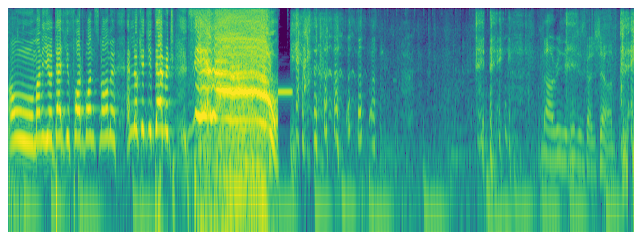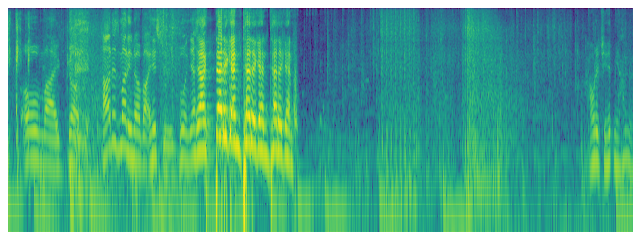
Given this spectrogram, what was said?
Oh, money, you're dead. You fought once normal. And look at your damage. Zero! No, really, he just got shot. oh my god. How does Money know about history? He was born yeah, dead again, dead again, dead again. How did you hit me 100?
